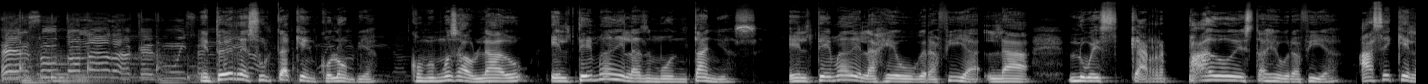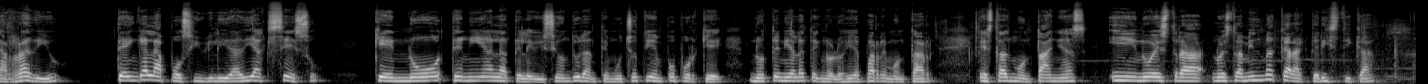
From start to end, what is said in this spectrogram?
En su tonada que es muy Entonces resulta que en Colombia, como hemos hablado, el tema de las montañas, el tema de la geografía, la, lo escarpado de esta geografía, hace que la radio tenga la posibilidad de acceso que no tenía la televisión durante mucho tiempo porque no tenía la tecnología para remontar estas montañas y nuestra, nuestra misma característica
